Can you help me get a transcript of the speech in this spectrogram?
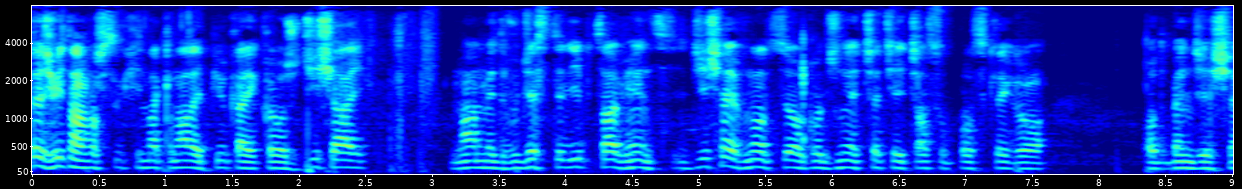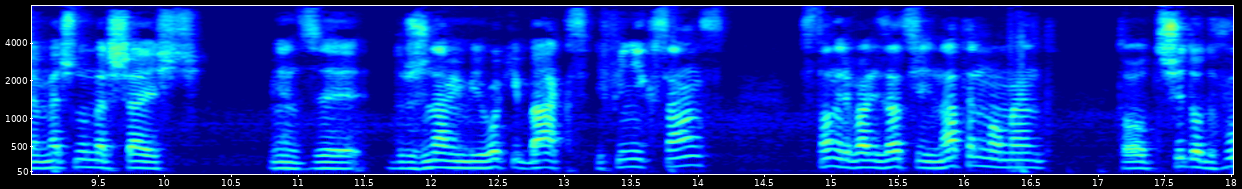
Cześć, witam Was wszystkich na kanale Piłka i Kosz. Dzisiaj mamy 20 lipca, więc dzisiaj w nocy o godzinie 3 czasu polskiego odbędzie się mecz numer 6 między drużynami Milwaukee Bucks i Phoenix Suns. Stan rywalizacji na ten moment to 3 do 2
